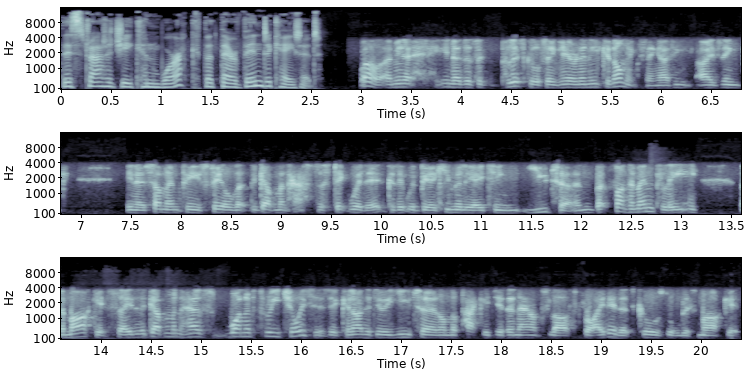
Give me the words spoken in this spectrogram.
this strategy can work, that they're vindicated? Well, I mean, uh, you know, there's a political thing here and an economic thing. I think, I think, you know, some MPs feel that the government has to stick with it because it would be a humiliating U-turn. But fundamentally, the markets say that the government has one of three choices. It can either do a U-turn on the package it announced last Friday that's caused all this market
